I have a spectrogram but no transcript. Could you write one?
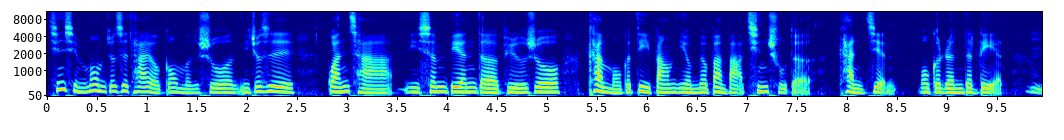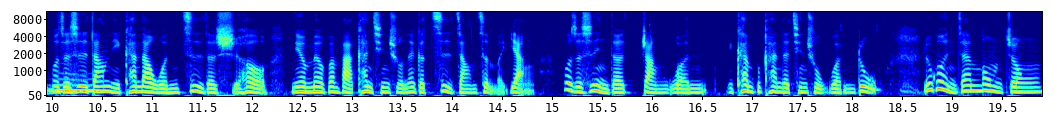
清醒梦就是他有跟我们说，你就是观察你身边的，比如说看某个地方，你有没有办法清楚的看见。某个人的脸，或者是当你看到文字的时候，你有没有办法看清楚那个字长怎么样？或者是你的掌纹，你看不看得清楚纹路？如果你在梦中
